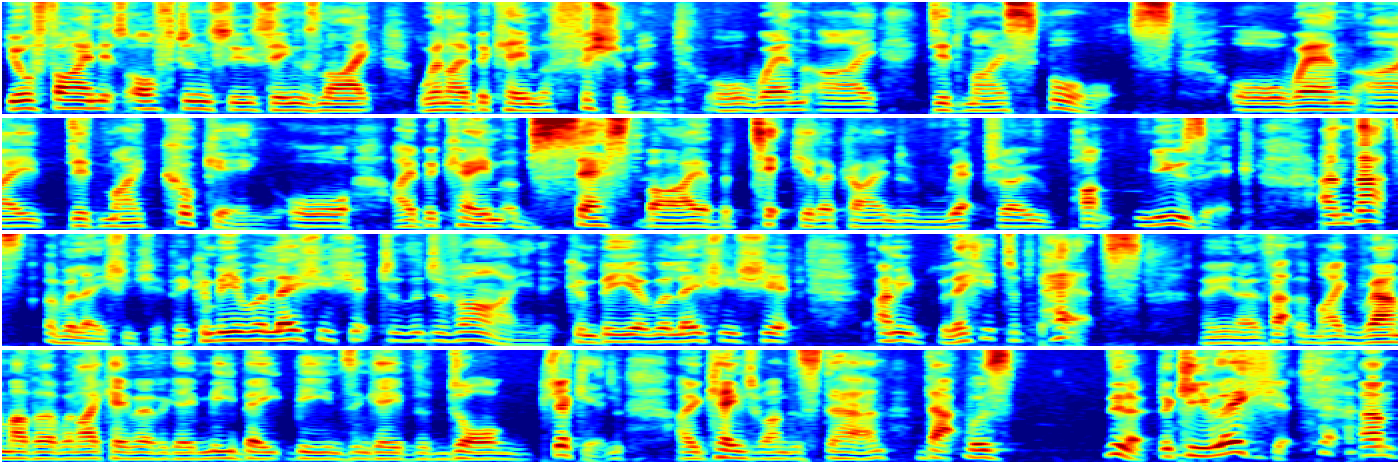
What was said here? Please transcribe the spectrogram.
you'll find it's often through things like when I became a fisherman, or when I did my sports, or when I did my cooking, or I became obsessed by a particular kind of retro punk music. And that's a relationship. It can be a relationship to the divine. It can be a relationship, I mean, relationship to pets. You know, the fact that my grandmother, when I came over, gave me baked beans and gave the dog chicken, I came to understand that was, you know, the key relationship. Um,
